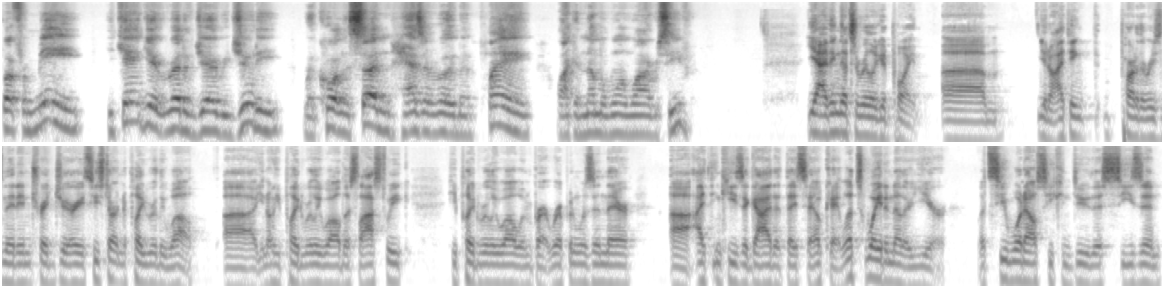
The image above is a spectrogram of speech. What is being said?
But for me, you can't get rid of Jerry Jeudy when Courtland Sutton hasn't really been playing like a number one wide receiver. Yeah, I think that's a really good point. Um, you know, I think part of the reason they didn't trade Jerry is he's starting to play really well. Uh, you know, he played really well this last week. He played really well when Brett Rypien was in there. Uh, I think he's a guy that they say, okay, let's wait another year. Let's see what else he can do this season.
